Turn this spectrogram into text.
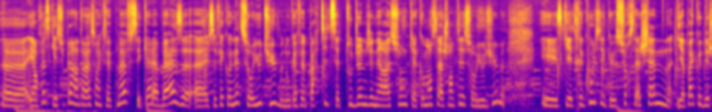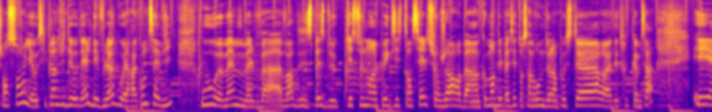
Euh, et en fait ce qui est super intéressant avec cette meuf, c'est qu'à la base, euh, elle s'est fait connaître sur YouTube, donc elle fait partie de cette toute jeune génération qui a commencé à chanter sur YouTube. Et ce qui est très cool, c'est que sur sa chaîne, il n'y a pas que des chansons, il y a aussi plein de vidéos d'elle, des vlogs où elle raconte sa vie, où même elle va avoir des espèces de questionnements un peu existentiels sur genre ben, comment dépasser ton syndrome de l'imposteur, des trucs comme ça. Et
